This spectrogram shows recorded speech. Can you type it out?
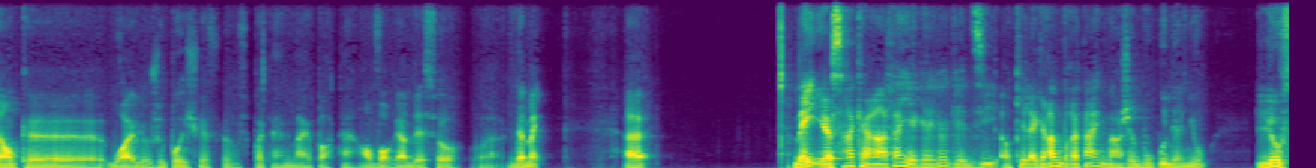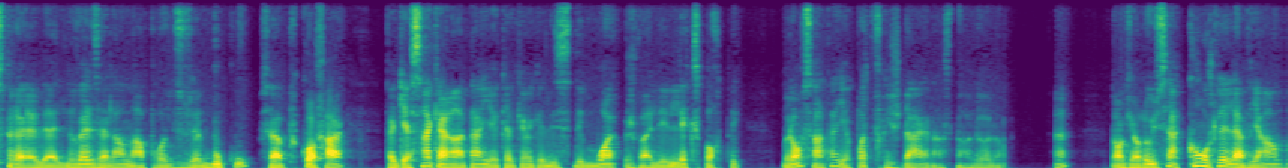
Donc, euh, ouais, là, je n'ai pas les chiffres, c'est pas tellement important. On va regarder ça demain. mais il y a 140 ans, il y a quelqu'un qui a dit OK, la Grande-Bretagne mangeait beaucoup d'agneaux. La Nouvelle-Zélande en produisait beaucoup. Ça n'a plus quoi faire. Fait qu'il y a 140 ans, il y a quelqu'un qui a décidé moi, je vais aller l'exporter. Mais là, on s'entend, il n'y a pas de frigidaire dans ce temps-là. Là. Donc, ils ont réussi à congeler la viande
